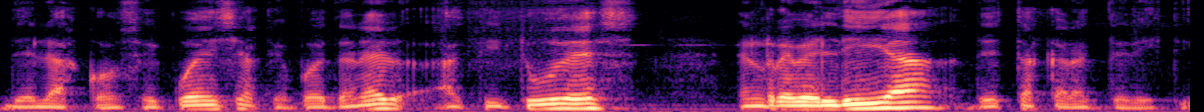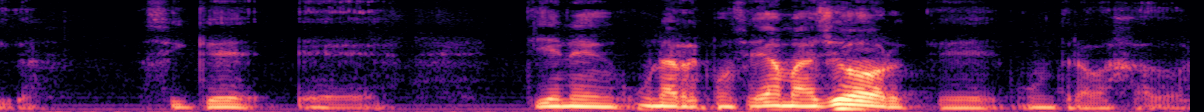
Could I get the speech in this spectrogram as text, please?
de las consecuencias que puede tener actitudes en rebeldía de estas características. Así que eh, tienen una responsabilidad mayor que un trabajador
